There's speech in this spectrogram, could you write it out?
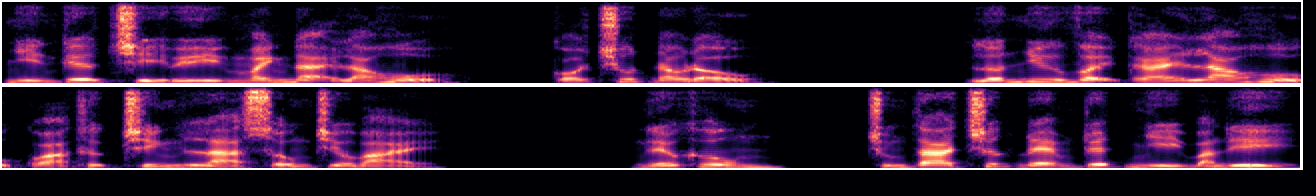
nhìn kia chỉ uy mãnh đại lão hổ, có chút đau đầu. Lớn như vậy cái lão hổ quả thực chính là sống chiêu bài. Nếu không, chúng ta trước đem tuyết nhi bán đi.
